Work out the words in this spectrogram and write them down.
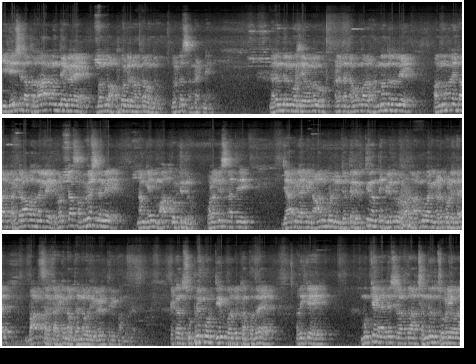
ಈ ದೇಶದ ಪ್ರಧಾನಮಂತ್ರಿಗಳೇ ಬಂದು ಅಪ್ಪಿಕೊಂಡಿರುವಂಥ ಒಂದು ದೊಡ್ಡ ಸಂಘಟನೆ. ನರೇಂದ್ರ ಮೋದಿ ಅವರು ಕಳೆದ ನವೆಂಬರ್ ಹನ್ನೊಂದರಲ್ಲಿ, ಹನ್ನೊಂದನೇ ತಾರೀಕು ಹೈದರಾಬಾದ್ನಲ್ಲಿ ದೊಡ್ಡ ಸಮಾವೇಶದಲ್ಲಿ ನಮಗೇನು ಮಾತು ಕೊಟ್ಟಿದ್ರು. ಒಳ ಮೀಸಲಾತಿ ಜಾರಿಗಾಗಿ ನಾನು ಕೂಡ ನಿಮ್ಮ ಜೊತೆಲಿ ಇರ್ತೀನಿ ಅಂತ ಹೇಳಿದ್ರು ಅದರ ಅಂಗವಾಗಿ ನಡ್ಕೊಂಡಿದ್ದಾರೆ. ಭಾರತ ಸರ್ಕಾರಕ್ಕೆ ನಾವು ಧನ್ಯವಾದಗಳು ಹೇಳ್ತೀವಿ ಬಂದರೆ ಯಾಕಂದ್ರೆ ಸುಪ್ರೀಂ ಕೋರ್ಟ್ ತೀರ್ಪು ಬರಬೇಕಂತಂದ್ರೆ ಅದಕ್ಕೆ ಮುಖ್ಯ ನ್ಯಾಯಾಧೀಶರಾದ ಚಂದ್ರಚೋಡಿ ಅವರ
